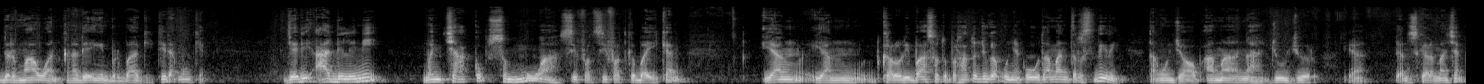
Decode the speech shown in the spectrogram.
dermawan karena dia ingin berbagi. Tidak mungkin. Jadi adil ini mencakup semua sifat-sifat kebaikan yang yang kalau dibahas satu persatu juga punya keutamaan tersendiri. Tanggung jawab amanah jujur ya dan segala macam.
